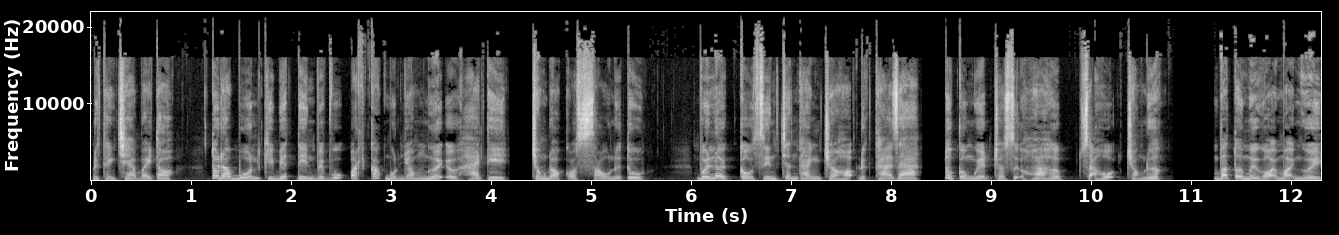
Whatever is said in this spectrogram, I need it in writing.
Đức Thánh Cha bày tỏ, tôi đau buồn khi biết tin về vụ bắt cóc một nhóm người ở Haiti, trong đó có 6 nữ tu. Với lời cầu xin chân thành cho họ được thả ra, tôi cầu nguyện cho sự hòa hợp xã hội trong nước. Và tôi mời gọi mọi người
